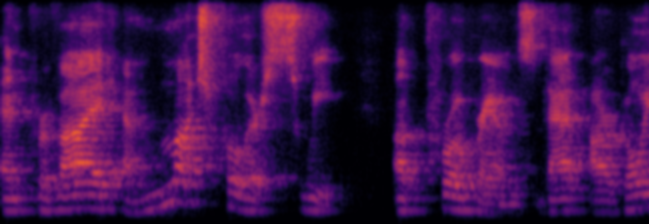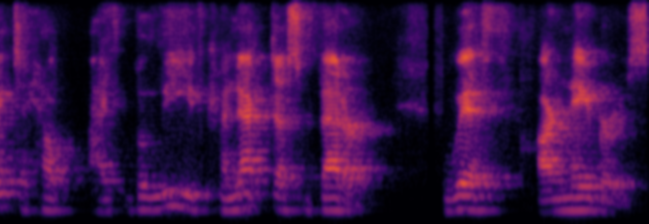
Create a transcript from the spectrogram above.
and provide a much fuller suite of programs that are going to help, I believe, connect us better with our neighbors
